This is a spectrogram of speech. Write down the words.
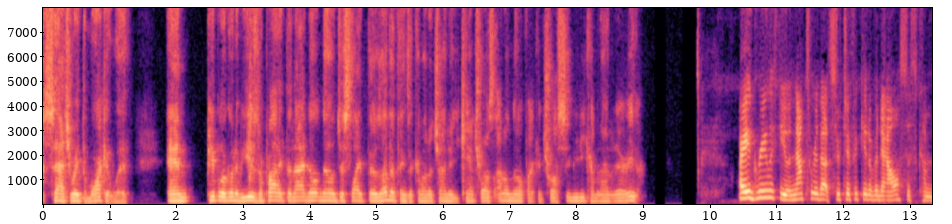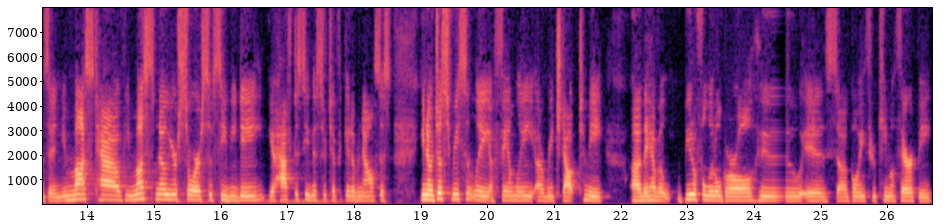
saturate the market with. And people are going to be using a product that I don't know, just like those other things that come out of China you can't trust. I don't know if I can trust CBD coming out of there either. I agree with you. And that's where that certificate of analysis comes in. You must have, you must know your source of CBD. You have to see the certificate of analysis. You know, just recently, a family uh, reached out to me. Uh, they have a beautiful little girl who is uh, going through chemotherapy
